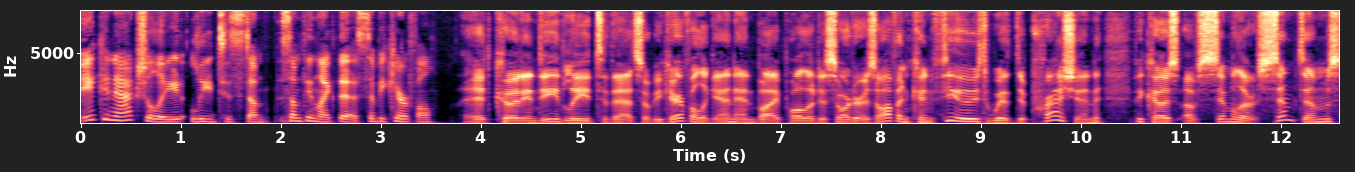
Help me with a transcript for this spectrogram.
it can actually lead to something like this. So be careful. It could indeed lead to that, so be careful again. And bipolar disorder is often confused with depression because of similar symptoms.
